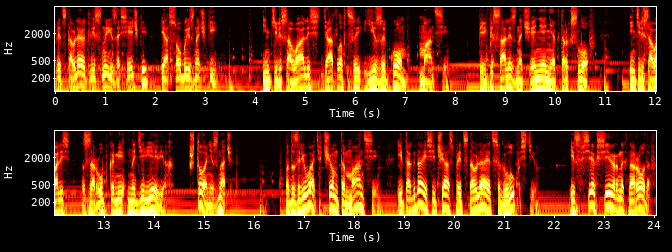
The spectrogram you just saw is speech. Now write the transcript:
представляют лесные засечки и особые значки. Интересовались дятловцы языком манси. Переписали значения некоторых слов. Интересовались зарубками на деревьях. Что они значат? Подозревать в чем-то манси и тогда и сейчас представляется глупостью – из всех северных народов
